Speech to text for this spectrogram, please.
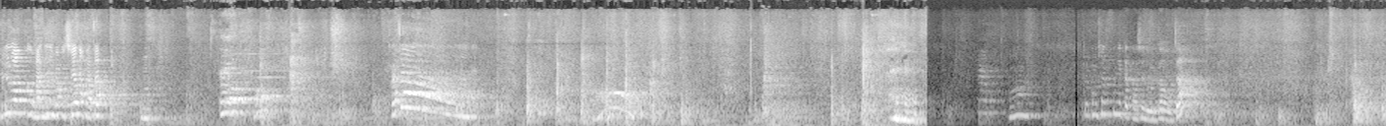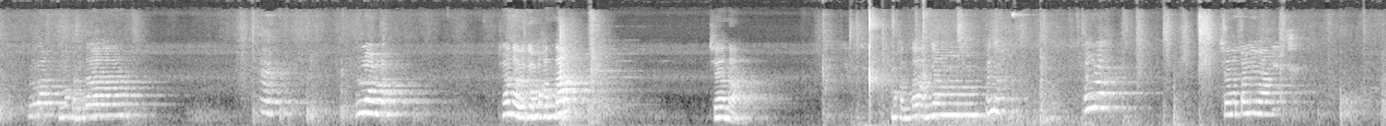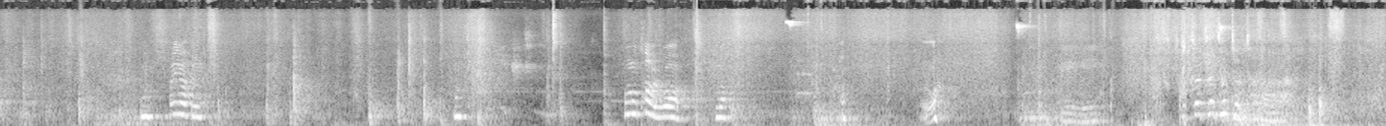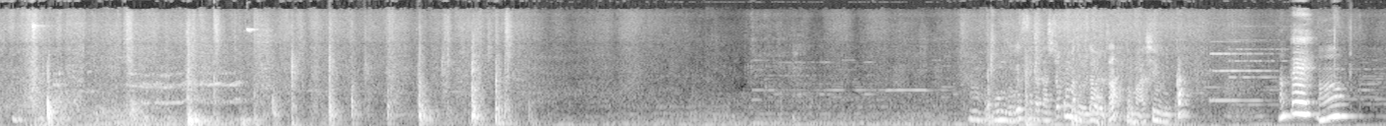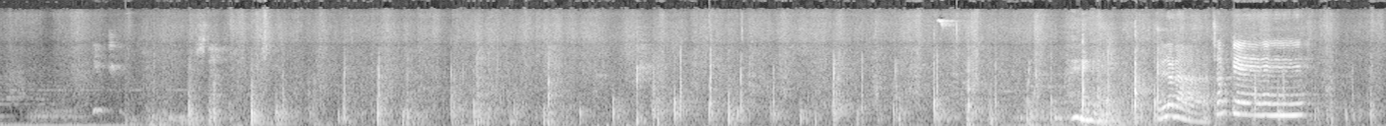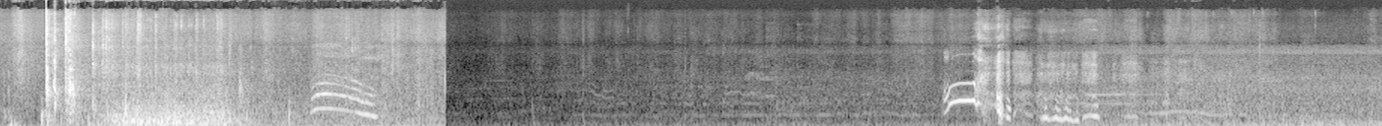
일로 와 그거 만지지 말고 지연아 가자. 가자. 어. 음, 조금 쉬었으니까 다시 놀다 오자. 일로 와, 엄마 간다. 일로 와, 일로 와. 지연아, 여기 엄마 간다. 지연아. 엄마 간다. 안녕. 빨리 와. 빨리 와. 지연아, 빨리 와. 응, 빨리 와, 빨리. 응. 얼른 타, 일로 와. 일로 와. 일로 와. 네. 짜짜짜짜 응, 몸 녹였으니까 다시 조금만 놀다 오자. 너무 아쉬우니까. 응? 응. 봅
